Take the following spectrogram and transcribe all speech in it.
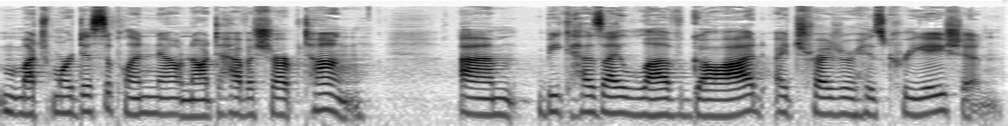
much more disciplined now not to have a sharp tongue. Um, because I love God, I treasure His creation.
